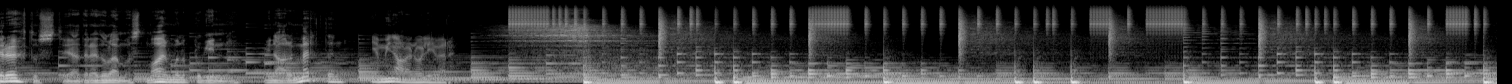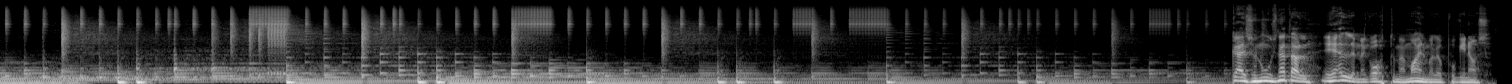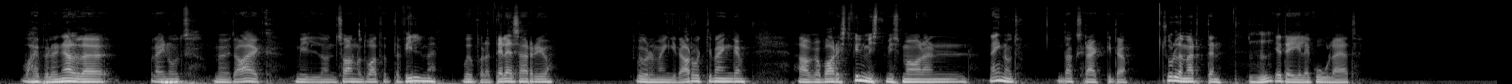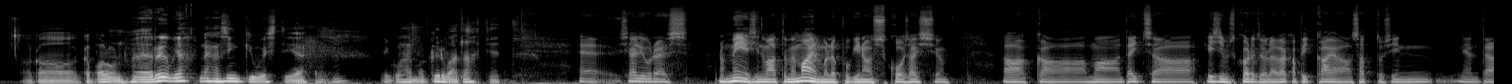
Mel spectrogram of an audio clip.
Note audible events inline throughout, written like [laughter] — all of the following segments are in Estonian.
tere õhtust ja tere tulemast Maailma Lõpu kinno. mina olen Märten. ja mina olen Oliver. Nädal jälle me kohtume Maailma Lõpu kinos. vahepeal on jälle läinud mööda aeg, mil on saanud vaadata filme, võib-olla telesarju, võib-olla mängida arvutimänge, aga paarist filmist, mis ma olen näinud, tahaks rääkida sulle, Märten mm, -hmm. ja teile, kuulajad. aga, aga palun, rõõm jah, näha sindki uuesti ja mm, -hmm. ja kohe ma kõrvad lahti, et. sealjuures, noh, meie siin vaatame Maailma Lõpu kinos koos asju aga ma täitsa esimest korda üle väga pika aja sattusin nii-öelda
